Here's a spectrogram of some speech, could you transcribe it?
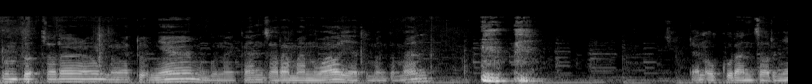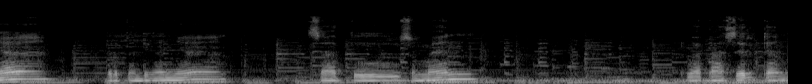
Untuk cara mengaduknya menggunakan cara manual ya teman-teman. Dan ukuran cornya perbandingannya satu semen dua pasir dan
